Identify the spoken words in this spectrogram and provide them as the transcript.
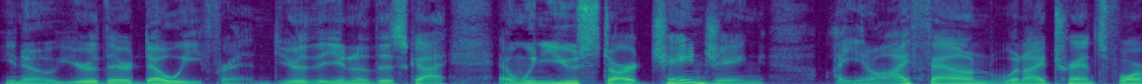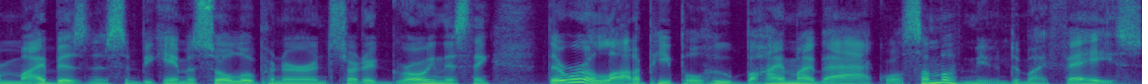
You know, you're their doughy friend. You're the, you know, this guy. And when you start changing, you know, I found when I transformed my business and became a solopreneur and started growing this thing, there were a lot of people who behind my back, well, some of them even to my face,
